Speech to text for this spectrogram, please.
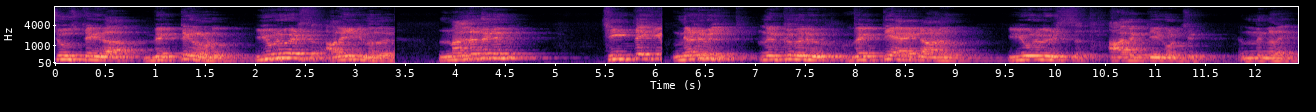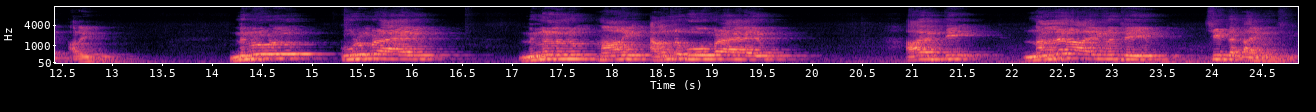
ചൂസ് ചെയ്ത വ്യക്തികളോട് യൂണിവേഴ്സ് അറിയിക്കുന്നത് നല്ലതിനും ചീത്തയ്ക്കും നടുവിൽ നിൽക്കുന്നൊരു വ്യക്തിയായിട്ടാണ് യൂണിവേഴ്സ് ആ വ്യക്തിയെക്കുറിച്ച് നിങ്ങളെ അറിയിക്കുന്നത് നിങ്ങളോട് കൂടുമ്പോഴായാലും നിങ്ങളിൽ നിന്നും മാറി അകന്നു പോകുമ്പോഴായാലും ആ വ്യക്തി നല്ല കാര്യങ്ങളും ചെയ്യും ചീത്ത കാര്യങ്ങളും ചെയ്യും.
